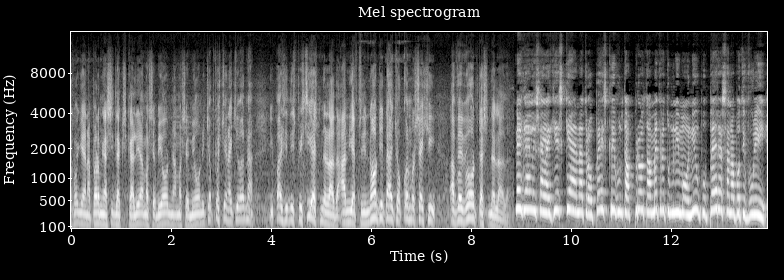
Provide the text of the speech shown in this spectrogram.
χρόνια για να πάρουμε μια σύνταξη καλή, να μα εμειώνει, να μα εμειώνει και όποιος και να κυβερνά, υπάρχει δυσπιστία στην Ελλάδα. Αν η ευθυνότητα και ο κόσμος έχει αβεβαιότητα στην Ελλάδα. Μεγάλες αλλαγές και ανατροπές κρύβουν τα πρώτα μέτρα του μνημονίου που πέρασαν από τη Βουλή.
